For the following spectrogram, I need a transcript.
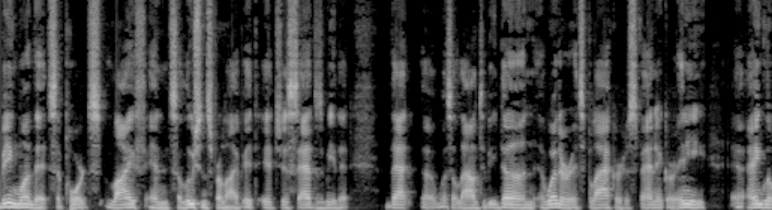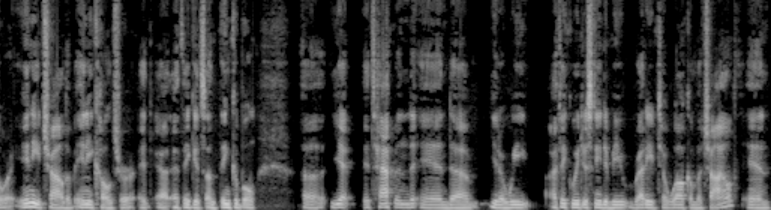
being one that supports life and solutions for life, it it just saddens me that that uh, was allowed to be done, whether it's black or Hispanic or any uh, Anglo or any child of any culture. It, I think it's unthinkable. Uh, yet it's happened, and um, you know we. I think we just need to be ready to welcome a child, and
